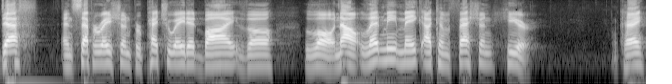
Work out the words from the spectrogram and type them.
death, and separation perpetuated by the law. Now, let me make a confession here. Okay?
